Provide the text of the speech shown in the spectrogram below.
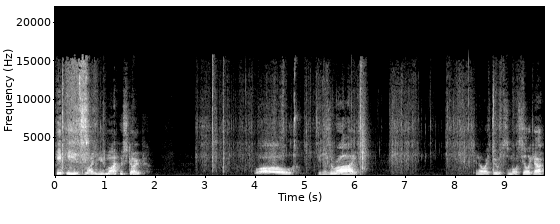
It is my new microscope. It has arrived. Can always do with some more silica.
